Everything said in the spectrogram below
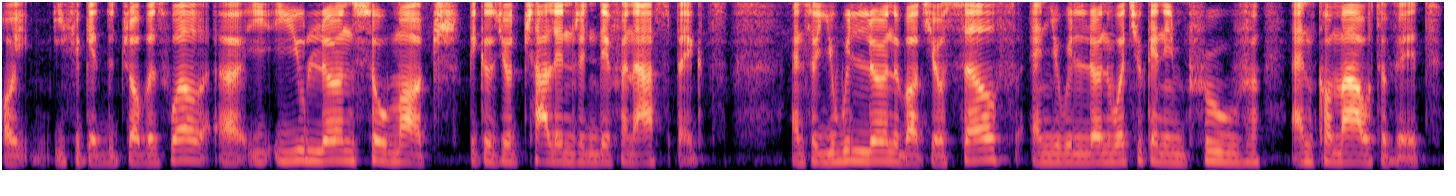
or if you get the job as well, uh, you, learn so much because you're challenged in different aspects. And so you will learn about yourself and you will learn what you can improve and come out of it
